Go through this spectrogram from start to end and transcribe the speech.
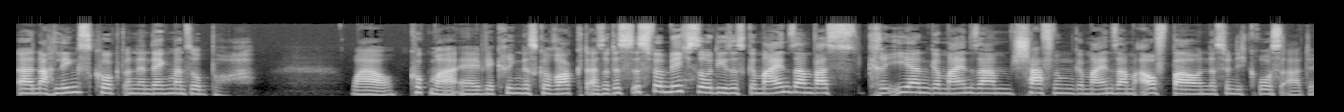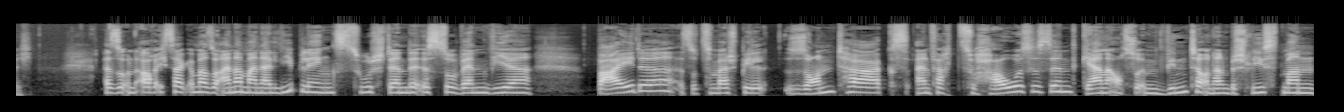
äh, nach links guckt und dann denkt man so, boah, wow, guck mal, ey, wir kriegen das gerockt. Also das ist für mich so dieses gemeinsam was kreieren, gemeinsam schaffen, gemeinsam aufbauen. Das finde ich großartig. Also und auch ich sage immer so einer meiner Lieblingszustände ist so, wenn wir beide, so zum Beispiel sonntags einfach zu Hause sind, gerne auch so im Winter und dann beschließt man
